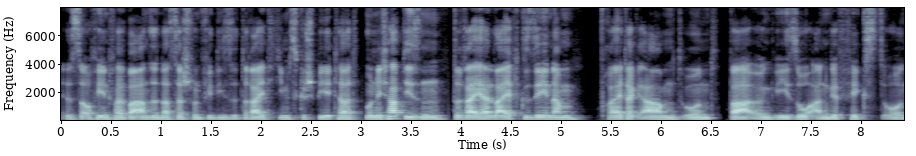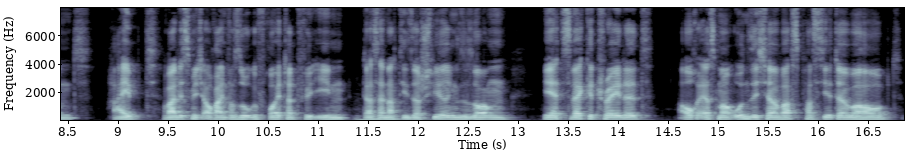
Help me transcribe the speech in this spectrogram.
ist es auf jeden Fall Wahnsinn, dass er schon für diese drei Teams gespielt hat. Und ich habe diesen Dreier live gesehen am Freitagabend und war irgendwie so angefixt und hyped, weil es mich auch einfach so gefreut hat für ihn, dass er nach dieser schwierigen Saison jetzt weggetradet auch erstmal unsicher, was passiert da überhaupt.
